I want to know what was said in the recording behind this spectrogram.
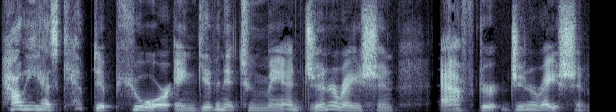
how He has kept it pure and given it to man generation after generation.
